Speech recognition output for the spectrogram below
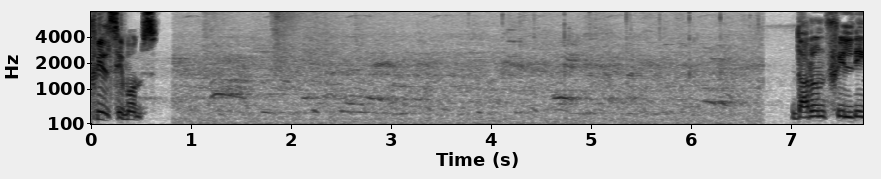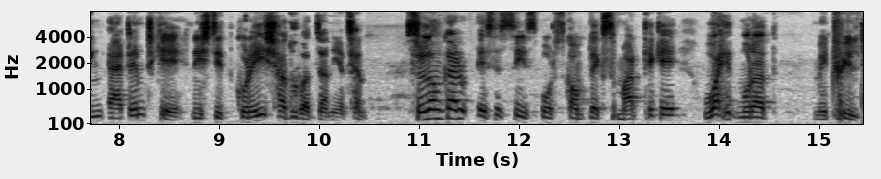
ফিল সিমন্স। দারুণ ফিল্ডিং অ্যাটেম্পটকে নিশ্চিত করেই সাধুবাদ জানিয়েছেন। শ্রীলঙ্কার এসএসসি স্পোর্টস কমপ্লেক্স মাঠ থেকে ওয়াহিদ মুরাদ, মিডফিল্ড।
